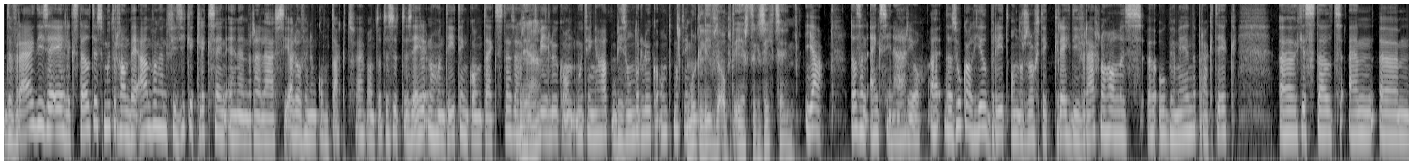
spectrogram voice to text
de vraag die zij eigenlijk stelt is, moet er van bij aanvang een fysieke klik zijn in een relatie, of in een contact? Hè? Want het is, het is eigenlijk nog een datingcontext. Hè? Ze hebben Ja. twee leuke ontmoetingen gehad, bijzonder leuke ontmoetingen. Moet liefde op het eerste gezicht zijn? Ja, dat is een eng scenario. Eh, dat is ook al heel breed onderzocht. Ik krijg die vraag nogal eens eh, ook bij mij in de praktijk eh, gesteld. En ehm,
